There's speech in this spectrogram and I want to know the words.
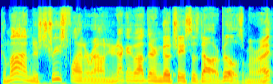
come on, there's trees flying around. You're not gonna go out there and go chase those dollar bills, am I right?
